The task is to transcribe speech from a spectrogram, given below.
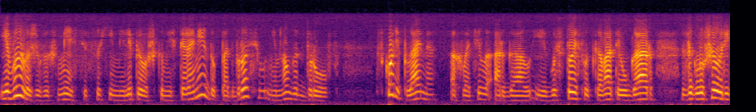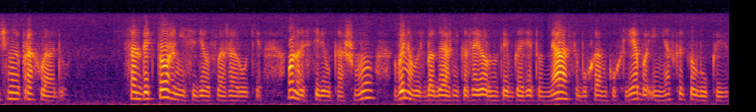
и, выложив их вместе с сухими лепешками в пирамиду, подбросил немного дров. Вскоре пламя охватило аргал, и густой сладковатый угар — заглушил речную прохладу. Сандык тоже не сидел сложа руки. Он расстелил кошму, вынул из багажника завернутое в газету мясо, буханку хлеба и несколько луковиц.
